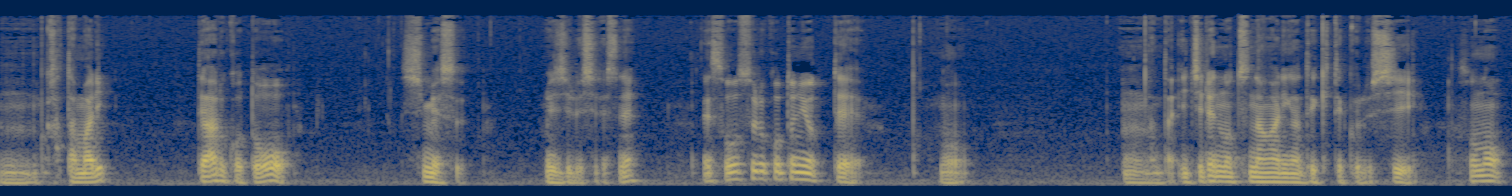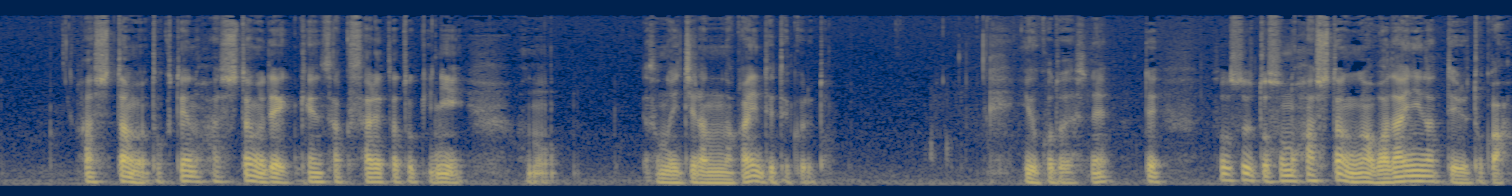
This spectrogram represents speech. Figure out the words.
うん、塊であることを示す目印ですね。でそうすることによってあの、うん、なんだ一連のつながりができてくるしそのハッシュタグ特定のハッシュタグで検索された時にあのその一覧の中に出てくるということですね。でそうするとそのハッシュタグが話題になっているとか、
